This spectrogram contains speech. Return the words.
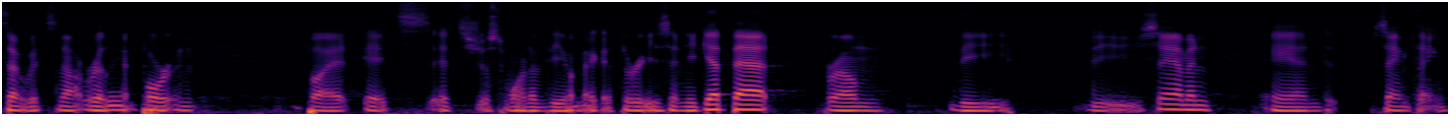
so it's not really important, but it's it's just one of the omega threes, and you get that from the the salmon. And same thing,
